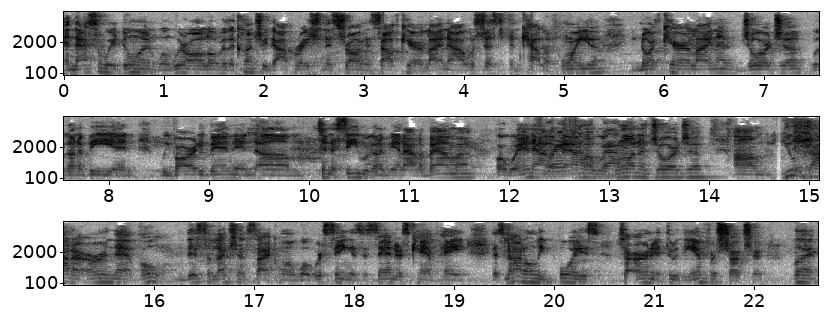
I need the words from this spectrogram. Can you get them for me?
And that's what we're doing when we're all over the country. The operation is strong in South Carolina. I was just in California, North Carolina, Georgia. We're going to be in, we've already been in um, Tennessee. We're going to be in Alabama, or we're in, Alabama, we're, in Alabama. we're going to Georgia. Um, you've got to earn that vote this election cycle. And what we're seeing is the Sanders campaign it's not only poised to earn it through the infrastructure, but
